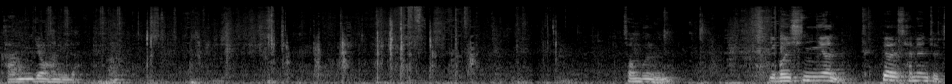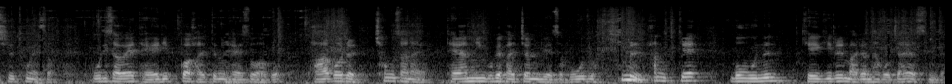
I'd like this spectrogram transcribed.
감경합니다. 정부는 이번 신년 특별 사면 조치를 통해서 우리 사회의 대립과 갈등을 해소하고 과거를 청산하여 대한민국의 발전을 위해서 모두 힘을 함께 모으는 계기를 마련하고자 하였습니다.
